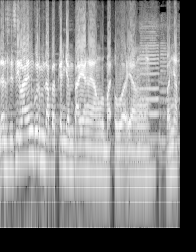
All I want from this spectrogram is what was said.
Dan sisi lain gue mendapatkan jam tayang yang lumayan yang banyak.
